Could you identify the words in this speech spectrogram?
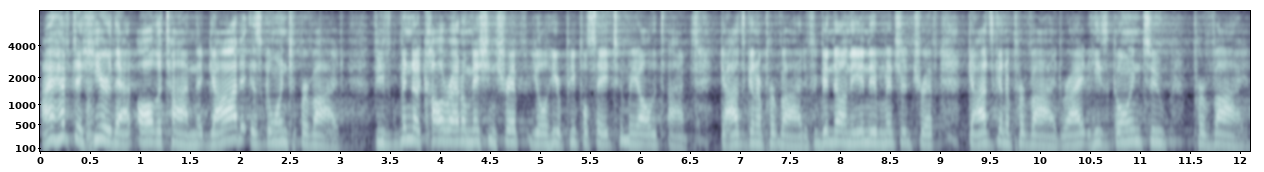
I have to hear that all the time that God is going to provide. If you've been to a Colorado mission trip, you'll hear people say it to me all the time God's going to provide. If you've been on the Indian mission trip, God's going to provide, right? He's going to provide.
